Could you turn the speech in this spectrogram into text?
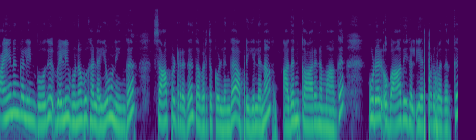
பயணங்களின் போது வெளி உணவுகளையும் நீங்கள் சாப்பிட்றத தவிர்த்து கொள்ளுங்கள் அப்படி இல்லைன்னா அதன் காரணமாக உடல் உபாதைகள் ஏற்படுவதற்கு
